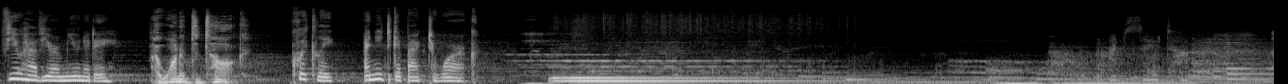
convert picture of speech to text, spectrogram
Few have your immunity. I wanted to talk. Quickly, I need to get back to work. I'm so tired.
